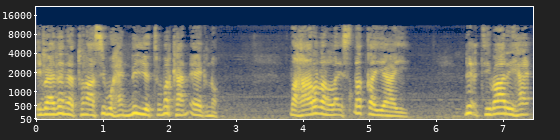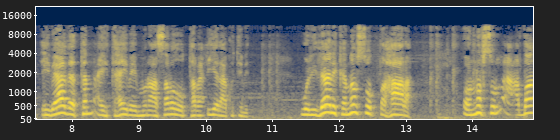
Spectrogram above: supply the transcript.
Cibaadana tunaasibuha niyatu markaan eegno. Dahaaradan la isdhaqayaay biictibaarihaa cibaadatan ay tahay bay munaasabadu tabaciyadaa ku timid. Walidaalika nafsu tahaara. Oo nafsul acdaa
